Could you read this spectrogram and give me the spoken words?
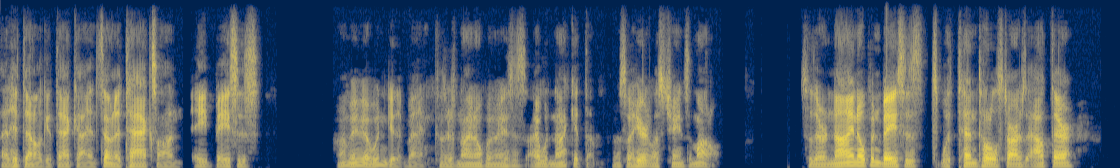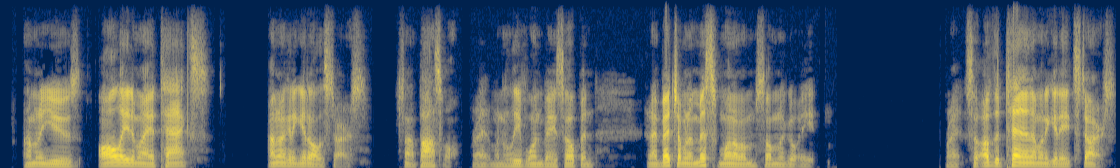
That hit down will get that guy. And seven attacks on eight bases. Well, maybe I wouldn't get it back because there's nine open bases. I would not get them. So here, let's change the model. So there are nine open bases with 10 total stars out there. I'm going to use all eight of my attacks. I'm not going to get all the stars. It's not possible, right? I'm going to leave one base open, and I bet you I'm going to miss one of them, so I'm going to go 8. Right? So of the 10, I'm going to get 8 stars.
